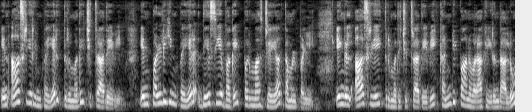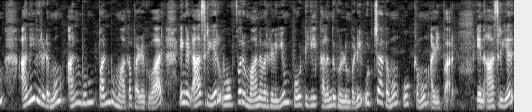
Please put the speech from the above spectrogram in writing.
என் ஆசிரியரின் பெயர் திருமதி சித்ராதேவி. என் பள்ளியின் பெயர் தேசிய வகை பர்மாஸ் ஜெயா தமிழ் பள்ளி. எங்கள் ஆசிரியை திருமதி சித்ராதேவி கண்டிப்பானவராக இருந்தாலும் அனைவரிடமும் அன்பும் பண்புமாக பழகுவார். எங்கள் ஆசிரியர் ஒவ்வொரு மாணவர்களையும் போட்டியில் கலந்து கொள்ளும்படி உற்சாகமும் ஊக்கமும் அளிப்பார். என் ஆசிரியர்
